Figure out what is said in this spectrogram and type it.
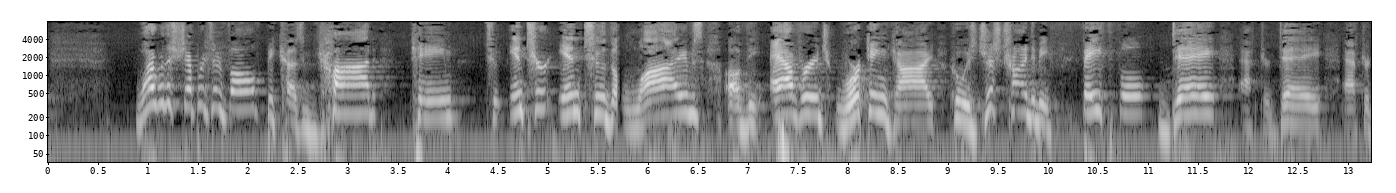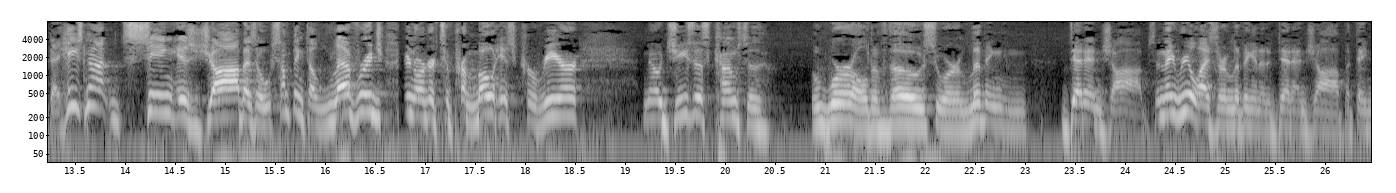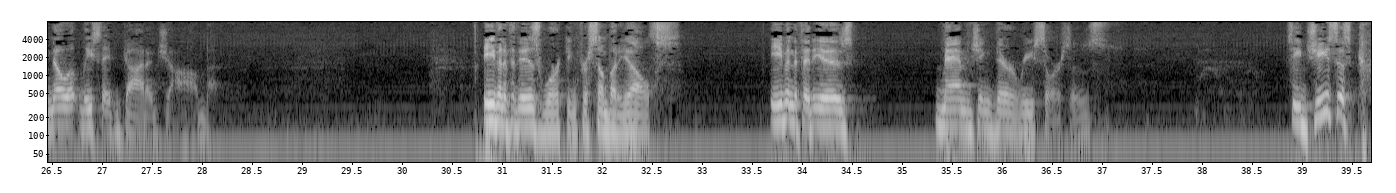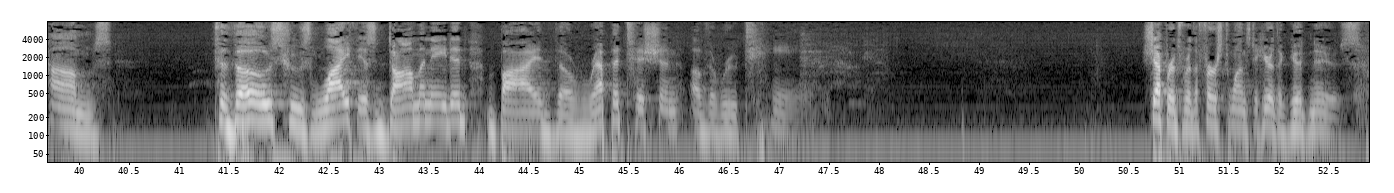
Why were the shepherds involved? Because God came to enter into the lives of the average working guy who is just trying to be faithful day after day after day. He's not seeing his job as a, something to leverage in order to promote his career. No, Jesus comes to the world of those who are living in dead end jobs. And they realize they're living in a dead end job, but they know at least they've got a job. Even if it is working for somebody else, even if it is managing their resources. See, Jesus comes to those whose life is dominated by the repetition of the routine. Shepherds were the first ones to hear the good news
